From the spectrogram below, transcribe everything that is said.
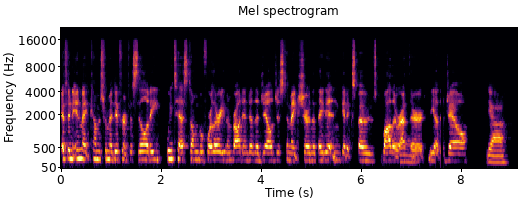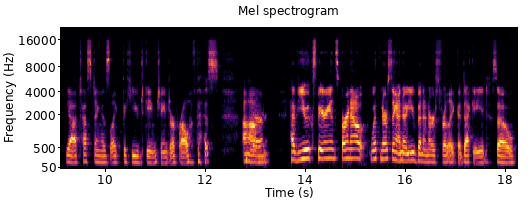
if an inmate comes from a different facility, we test them before they're even brought into the jail just to make sure that they didn't get exposed while they were at their the other jail. Yeah. Yeah. Testing is like the huge game changer for all of this. Um, yeah. Have you experienced burnout with nursing? I know you've been a nurse for like a decade. So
